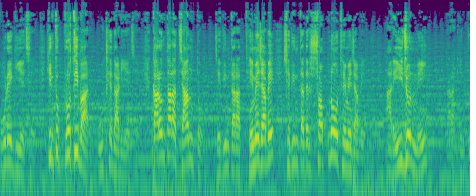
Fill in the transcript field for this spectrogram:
পড়ে গিয়েছে, কিন্তু প্রতিবার উঠে দাঁড়িয়েছে। কারণ তারা জানতো, যেদিন তারা থেমে যাবে, সেদিন তাদের স্বপ্নও থেমে যাবে। আর এই জন্যেই তারা কিন্তু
